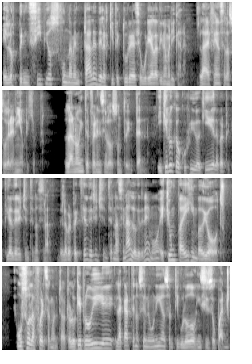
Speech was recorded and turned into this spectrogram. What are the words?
en los principios fundamentales de la arquitectura de seguridad latinoamericana. La defensa de la soberanía, por ejemplo. La no interferencia en los asuntos internos. ¿Y qué es lo que ha ocurrido aquí de la perspectiva del derecho internacional? De la perspectiva del derecho internacional lo que tenemos es que un país invadió a otro. Usó la fuerza contra otro. Lo que prohíbe la Carta de Naciones Unidas, artículo 2, inciso 4.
